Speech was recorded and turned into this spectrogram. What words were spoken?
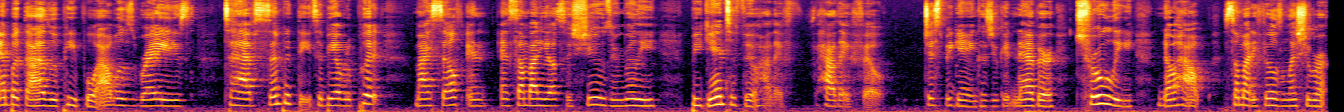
empathize with people. I was raised to have sympathy, to be able to put myself in, in somebody else's shoes and really begin to feel how they how they felt. Just begin because you could never truly know how somebody feels unless you were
